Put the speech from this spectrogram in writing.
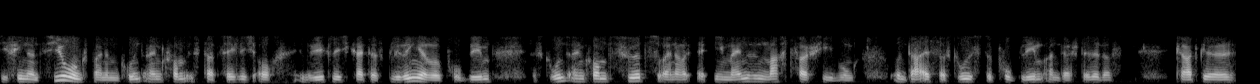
Die Finanzierung bei einem Grundeinkommen ist tatsächlich auch in Wirklichkeit das geringere Problem. Das Grundeinkommen führt zu einer immensen Machtverschiebung. Und da ist das größte Problem an der Stelle, dass gerade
